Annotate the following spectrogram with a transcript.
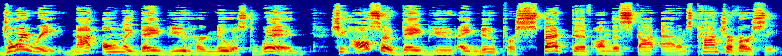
Joy Reid not only debuted her newest wig, she also debuted a new perspective on this Scott Adams controversy.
